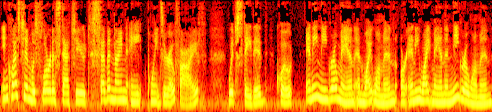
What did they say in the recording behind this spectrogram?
In question was Florida statute 798.05, which stated, quote, any Negro man and white woman, or any white man and Negro woman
